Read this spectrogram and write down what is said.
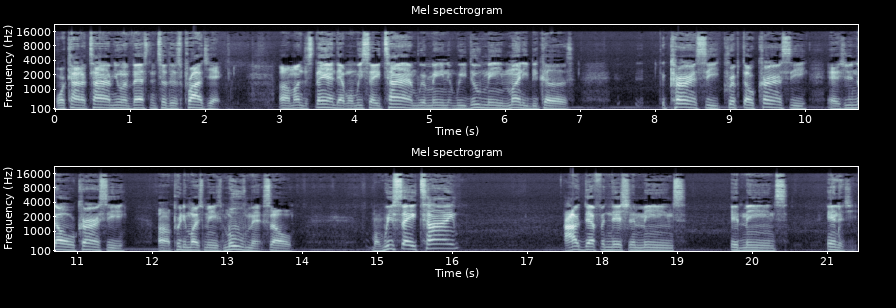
what kind of time you invest into this project. Um, understand that when we say time, we mean we do mean money because the currency, cryptocurrency, as you know, currency uh, pretty much means movement. So when we say time, our definition means it means energy.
